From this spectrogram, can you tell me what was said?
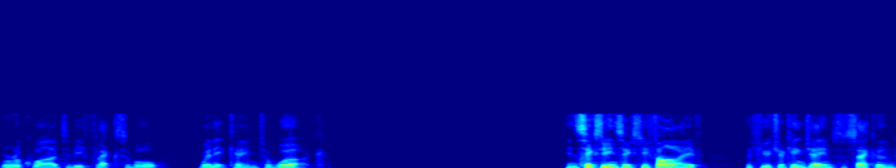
were required to be flexible when it came to work. In 1665, the future King James II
